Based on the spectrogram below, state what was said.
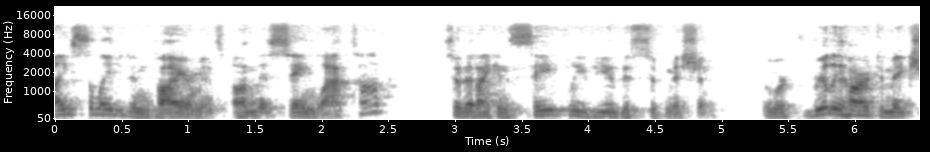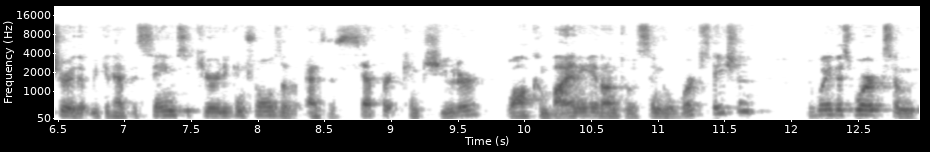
isolated environment on this same laptop so that I can safely view this submission. We worked really hard to make sure that we could have the same security controls of, as a separate computer while combining it onto a single workstation. The way this works, I'm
